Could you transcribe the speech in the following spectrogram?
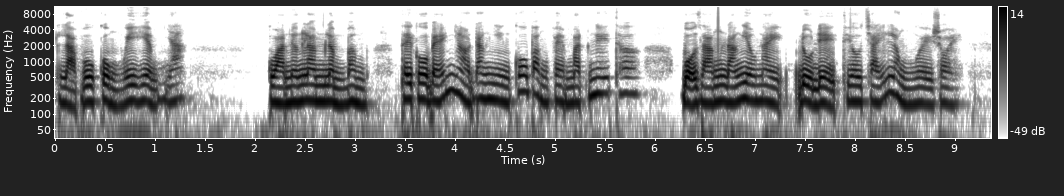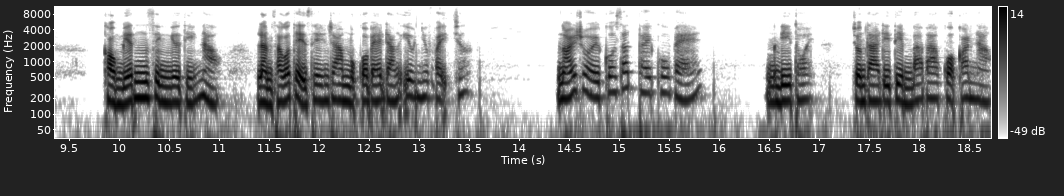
là vô cùng nguy hiểm nha. Quả nương làm lầm bầm, thấy cô bé nhỏ đang nhìn cô bằng vẻ mặt ngây thơ. Bộ dáng đáng yêu này đủ để thiêu cháy lòng người rồi. Không biết sinh như thế nào, làm sao có thể sinh ra một cô bé đáng yêu như vậy chứ? Nói rồi cô dắt tay cô bé. Đi thôi, chúng ta đi tìm ba ba của con nào.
